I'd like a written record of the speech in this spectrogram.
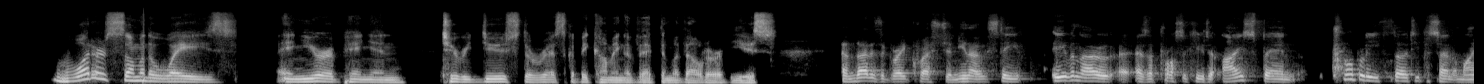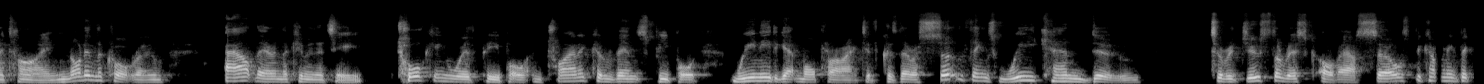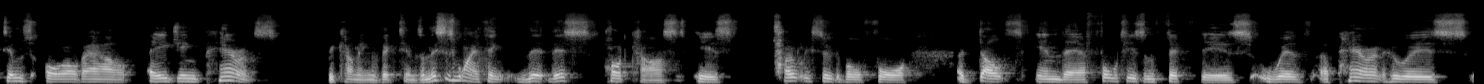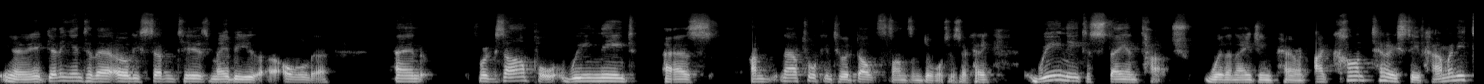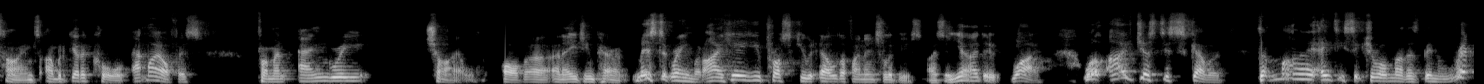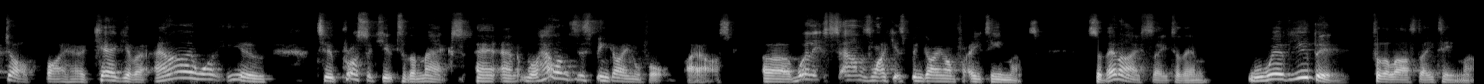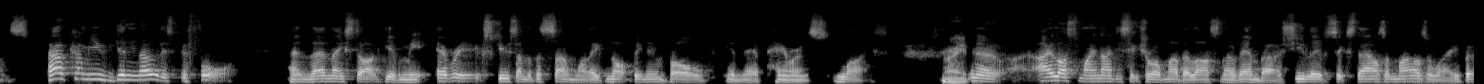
What are some of the ways in your opinion, to reduce the risk of becoming a victim of elder abuse? And that is a great question. You know, Steve, even though uh, as a prosecutor, I spend probably 30% of my time not in the courtroom, out there in the community, talking with people and trying to convince people we need to get more proactive because there are certain things we can do to reduce the risk of ourselves becoming victims or of our aging parents becoming victims. And this is why I think that this podcast is totally suitable for adults in their 40s and 50s with a parent who is, you know, getting into their early 70s, maybe older. And for example, we need as I'm now talking to adult sons and daughters, okay? We need to stay in touch with an aging parent. I can't tell you, Steve, how many times I would get a call at my office from an angry child of uh, an aging parent. Mr. Greenwood, I hear you prosecute elder financial abuse. I say, Yeah, I do. Why? Well, I've just discovered that my 86 year old mother's been ripped off by her caregiver, and I want you to prosecute to the max. And, and well, how long has this been going on for? I ask. Uh, well, it sounds like it's been going on for 18 months. So then I say to them, Where have you been for the last 18 months? How come you didn't know this before? And then they start giving me every excuse under the sun why they've not been involved in their parents' life. Right. You know, I lost my 96 year old mother last November. She lived 6,000 miles away. But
